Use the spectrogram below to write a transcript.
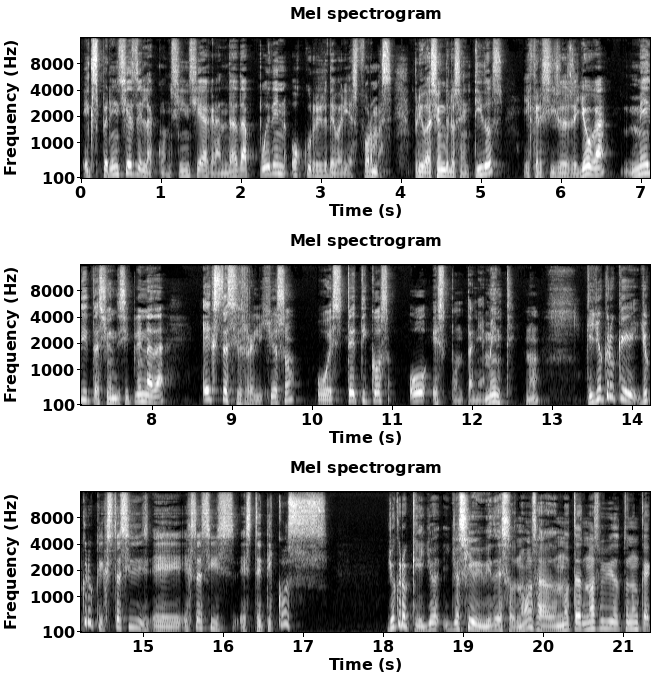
Experiencias de la conciencia agrandada pueden ocurrir de varias formas. Privación de los sentidos, ejercicios de yoga, meditación disciplinada, éxtasis religioso o estéticos o espontáneamente, ¿no? Que yo creo que, yo creo que éxtasis, eh, éxtasis estéticos, yo creo que yo, yo sí he vivido eso, ¿no? O sea, ¿no, te- no has vivido tú nunca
